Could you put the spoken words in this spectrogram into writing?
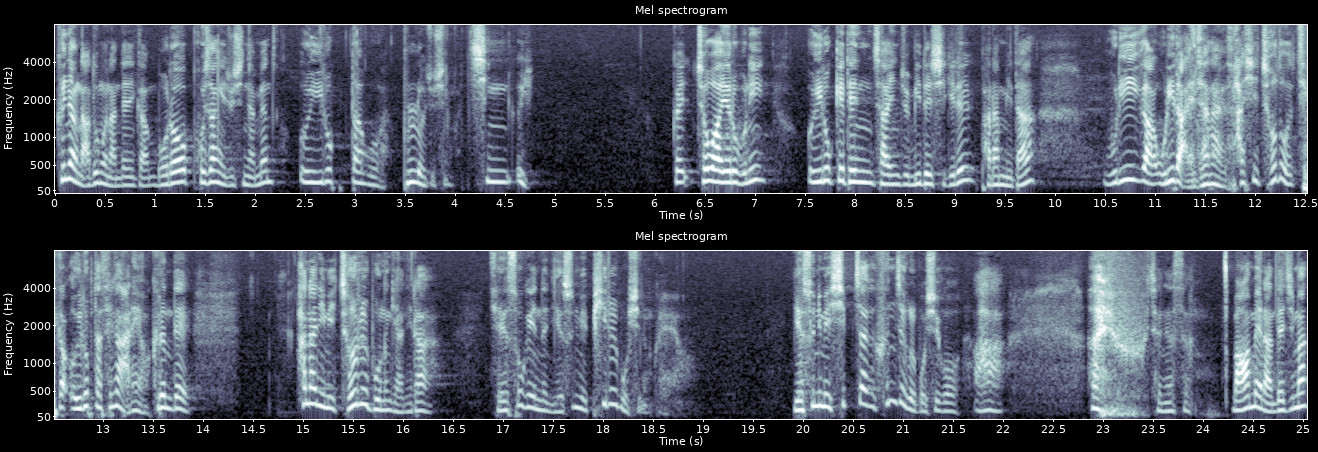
그냥 놔두면 안 되니까 뭐로 포장해 주시냐면 의롭다고 불러주시는 거예요. 칭의. 그러니까 저와 여러분이 의롭게 된 자인 줄 믿으시기를 바랍니다. 우리가 우리를 알잖아요. 사실 저도 제가 의롭다 생각 안 해요. 그런데 하나님이 저를 보는 게 아니라 제 속에 있는 예수님의 피를 보시는 거예요. 예수님의 십자가 흔적을 보시고 아, 아휴 저 녀석 마음에는 안 되지만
